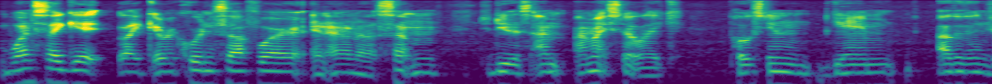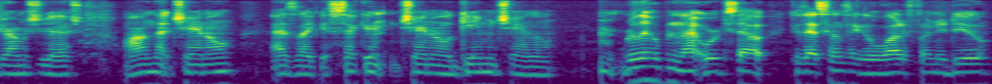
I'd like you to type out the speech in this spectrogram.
once I get like a recording software and I don't know something to do this, I'm I might start like posting game other than Geometry Dash on that channel as like a second channel, a gaming channel. I'm really hoping that works out because that sounds like a lot of fun to do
